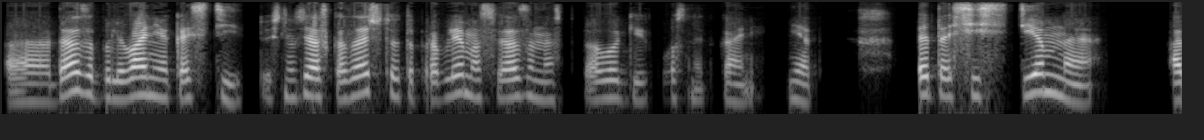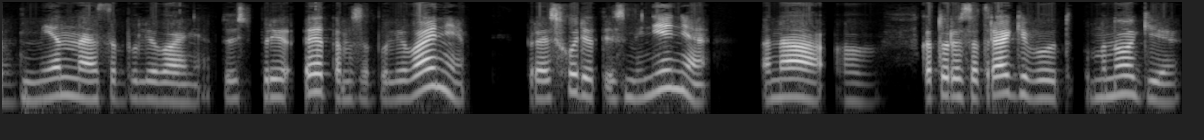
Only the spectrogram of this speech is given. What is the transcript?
а, да, заболевание кости. То есть нельзя сказать, что это проблема, связанная с патологией костной ткани. Нет. Это системное обменное заболевание. То есть при этом заболевании происходят изменения, на, а, которые затрагивают многие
